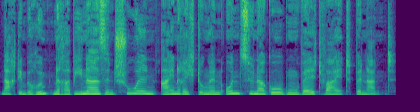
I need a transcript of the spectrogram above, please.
Nach dem berühmten Rabbiner sind Schulen, Einrichtungen und Synagogen weltweit benannt.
